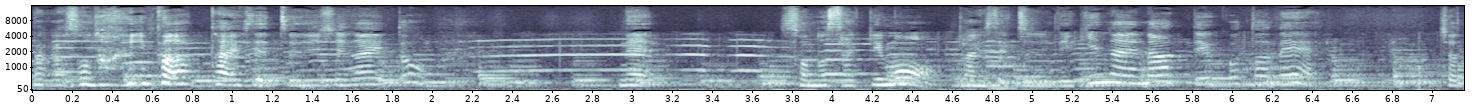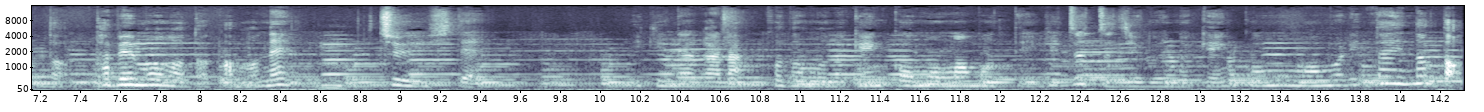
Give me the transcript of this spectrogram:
だからその今大切にしないとねその先も大切にできないなっていうことでちょっと食べ物とかもねうん。注意していきながら子供の健康も守っていきつつ自分の健康も守りたいなとは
